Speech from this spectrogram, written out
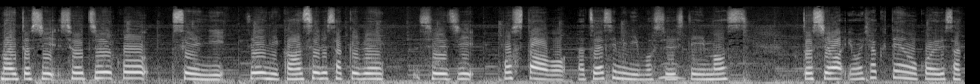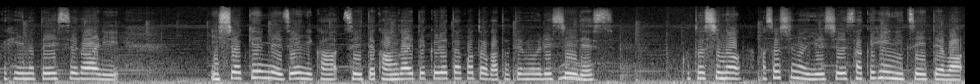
毎年小中高生に税に関する作文習字ポスターを夏休みに募集しています。今年は400点を超える作品の提出があり一生懸命税について考えてくれたことがとても嬉しいです、うん、今年の阿蘇市の優秀作品については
